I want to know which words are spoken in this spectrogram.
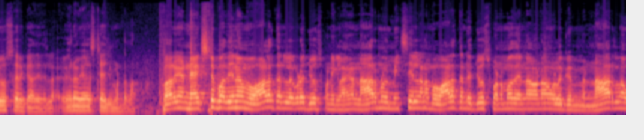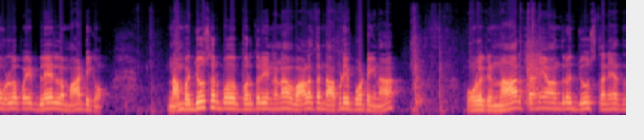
ஜூஸ் இருக்காது இதில். வெறும் வேஸ்டேஜ் மட்டும் தான் பாருங்கள் நெக்ஸ்ட்டு பார்த்தீங்கன்னா நம்ம வாழைத்தண்டில் கூட ஜூஸ் பண்ணிக்கலாங்க. நார்மல் மிக்சியில் நம்ம வாழைத்தண்டை ஜூஸ் பண்ணும்போது என்ன ஆகுனா உங்களுக்கு நார்லாம் உள்ளே போய் பிளேடில் மாட்டிக்கும். நம்ம ஜூஸர் பொ பொறுத்தவரை என்னென்னா வாழைத்தண்டை அப்படியே போட்டிங்கன்னா உங்களுக்கு நார் தனியாக வந்துடும் ஜூஸ் தனியாக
